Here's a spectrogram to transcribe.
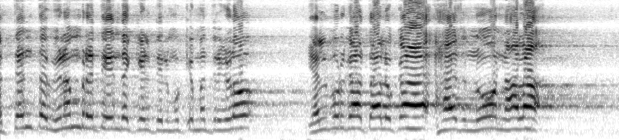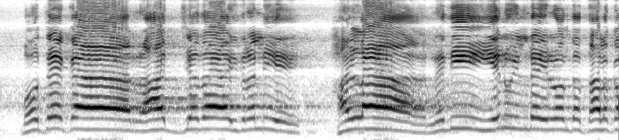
ಅತ್ಯಂತ ವಿನಮ್ರತೆಯಿಂದ ಕೇಳ್ತೀನಿ ಮುಖ್ಯಮಂತ್ರಿಗಳು. ಯಲಬುರ್ಗಾ ತಾಲೂಕಾ ಹ್ಯಾಸ್ ನೋ ನಾಲಾ. ಬಹುತೇಕ ರಾಜ್ಯದ ಇದರಲ್ಲಿ ಹಳ್ಳ, ನದಿ ಏನೂ ಇಲ್ಲದೆ ಇರುವಂಥ ತಾಲೂಕು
